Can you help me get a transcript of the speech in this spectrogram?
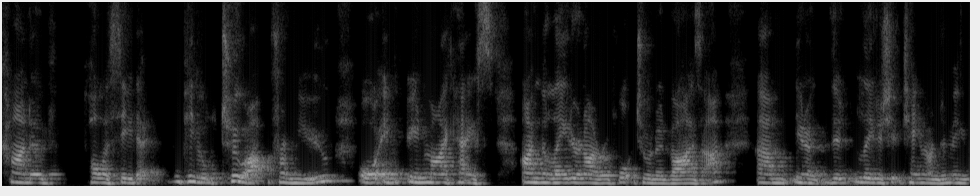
kind of policy that people two up from you, or in, in my case, I'm the leader and I report to an advisor. Um, you know, the leadership team under me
